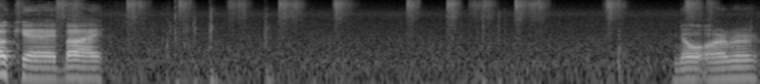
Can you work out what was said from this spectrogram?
Okay, bye. No armor.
